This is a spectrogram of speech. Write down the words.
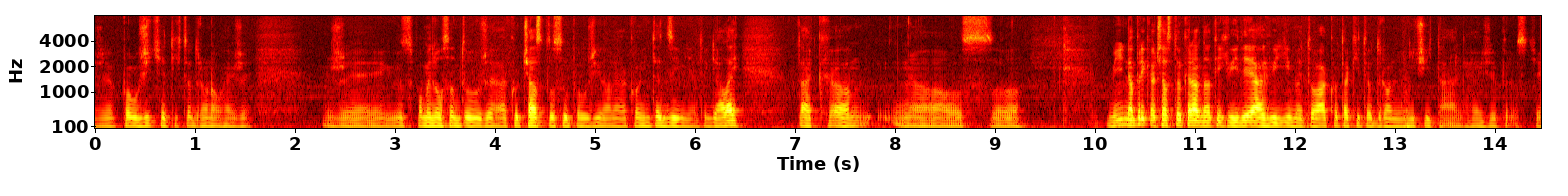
že použitie týchto dronov, hej, že, že spomenul som tu, že ako často sú používané, ako intenzívne a tak ďalej, tak um, s, my napríklad častokrát na tých videách vidíme to, ako takýto dron ničí tank, hej, že proste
